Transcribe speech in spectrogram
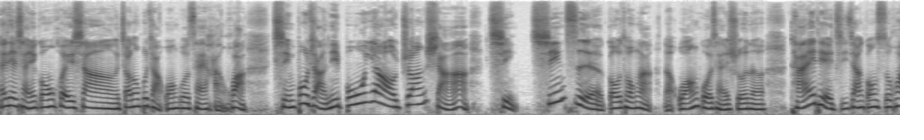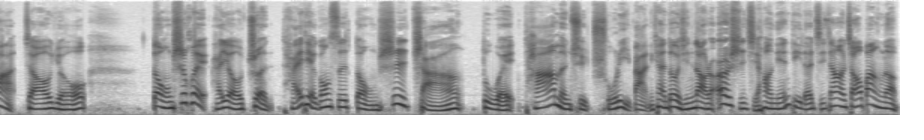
台铁产业工会向交通部长王国才喊话。请部长，你不要装傻，请亲自沟通啊！那王国材说呢，台铁即将公司化，交由董事会还有准台铁公司董事长杜维他们去处理吧。你看，都已经到了二十几号年底了，即将要交棒了。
